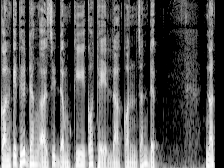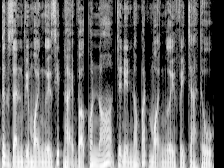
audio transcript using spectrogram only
Còn cái thứ đang ở dưới đầm kia có thể là con rắn đực. Nó tức giận vì mọi người giết hại vợ con nó, Cho nên nó bắt mọi người phải trả thù.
